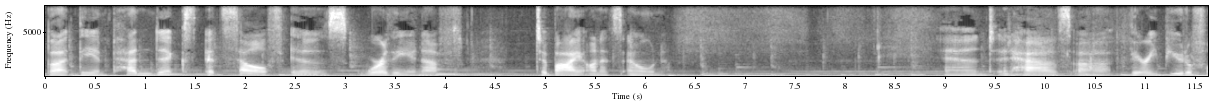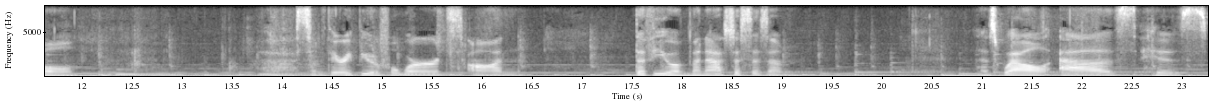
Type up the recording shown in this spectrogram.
But the appendix itself is worthy enough to buy on its own. And it has a very beautiful, uh, some very beautiful words on the view of monasticism, as well as his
